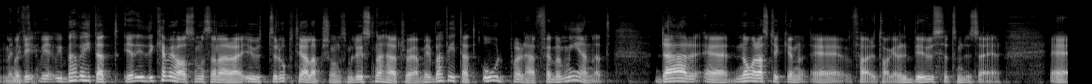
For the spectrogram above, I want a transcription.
men det, vi, vi, behöver hitta ett, det kan vi ha som sån här utrop till alla personer som lyssnar här tror jag. Men vi behöver hitta ett ord på det här fenomenet. Där eh, några stycken eh, företagare, eller buset som du säger, eh,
